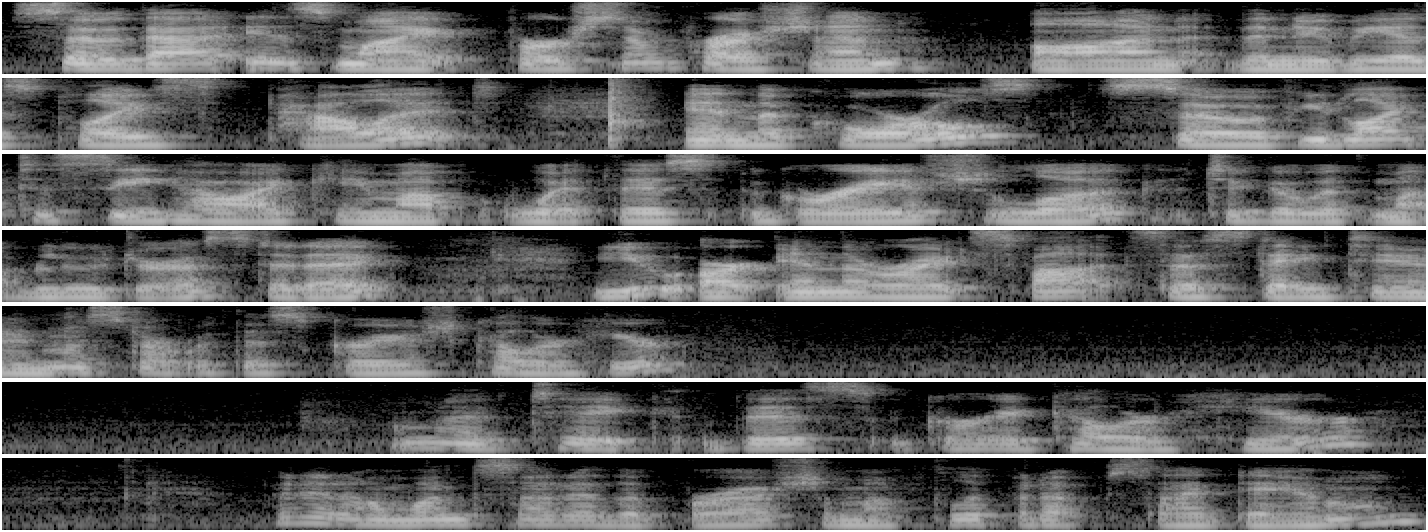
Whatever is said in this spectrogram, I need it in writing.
So that is my first impression on the Juvia's Place palette in the corals. So if you'd like to see how I came up with this grayish look to go with my blue dress today, you are in the right spot, so stay tuned. I'm to start with this grayish color here. I'm to take this gray color here, put it on one side of the brush. I'm to flip it upside down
